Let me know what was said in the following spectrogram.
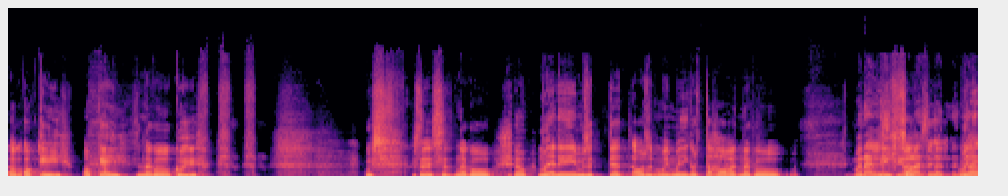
okei okay,, okei okay,, nagu kui kus, kus sa lihtsalt nagu, no mõned inimesed tead ausalt, mõnikord tahavad nagu. mõnel lihtsalt ei ole seda, mõni...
